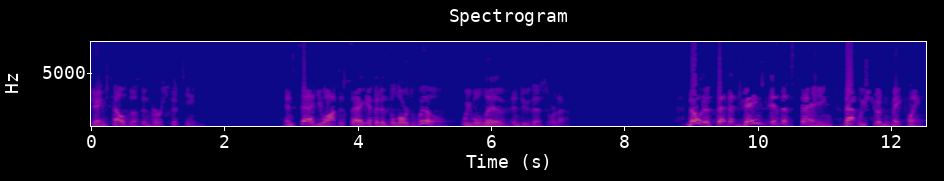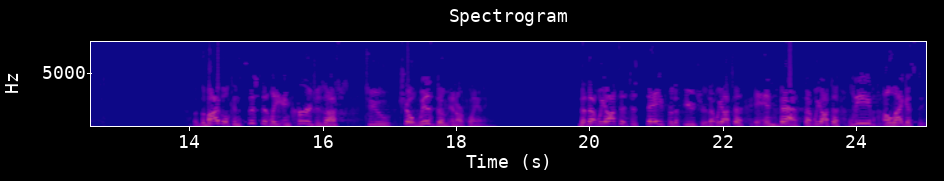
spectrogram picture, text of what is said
James tells us in verse 15. Instead, you ought to say, if it is the Lord's will, we will live and do this or that. Notice that, that James isn't saying that we shouldn't make plans. The Bible consistently encourages us to show wisdom in our planning. That, that we ought to, to save for the future, that we ought to invest, that we ought to leave a legacy.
